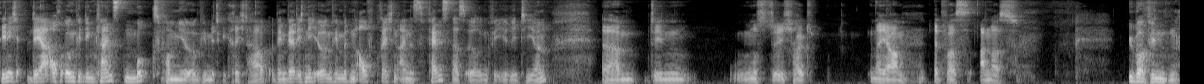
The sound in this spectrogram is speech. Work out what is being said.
den ich, der auch irgendwie den kleinsten Mucks von mir irgendwie mitgekriegt habe, den werde ich nicht irgendwie mit dem Aufbrechen eines Fensters irgendwie irritieren. Ähm, den musste ich halt, naja, etwas anders überwinden.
